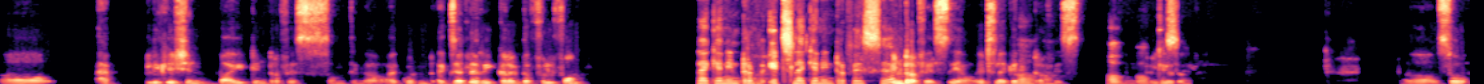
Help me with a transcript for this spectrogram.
uh, application byte interface something. Uh, I couldn't exactly recollect the full form. Like an Oh. interface. It's like an interface, sir. Interface, yeah, it's like an Oh, oh. interface. oh, will okay, sir. Uh, so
